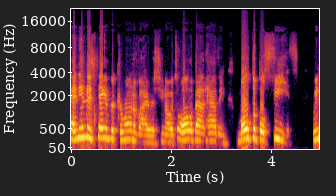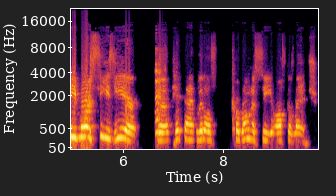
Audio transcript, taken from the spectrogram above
And in this day of the coronavirus, you know, it's all about having multiple C's. We need more C's here to hit that little Corona C off the ledge.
